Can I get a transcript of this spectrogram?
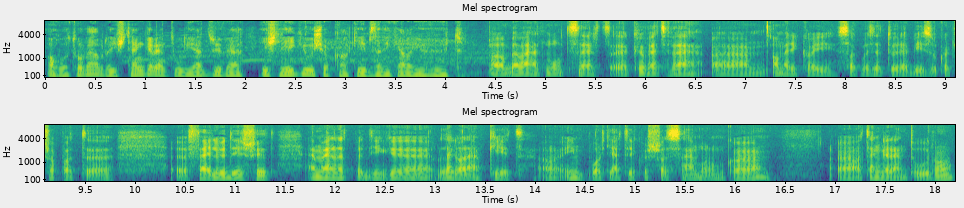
ahol továbbra is tengeren túli edzővel és légiósokkal képzelik el a jövőt. A bevált módszert követve amerikai szakvezetőre bízunk a csapat fejlődését, emellett pedig legalább két importjátékossal számolunk a tengeren túlról.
